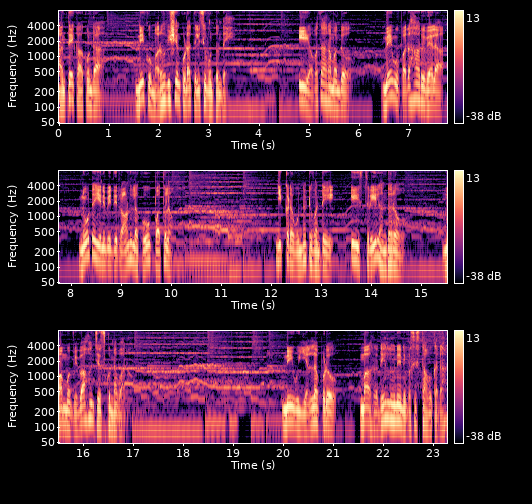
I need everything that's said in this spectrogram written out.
అంతేకాకుండా నీకు మరో విషయం కూడా తెలిసి ఉంటుంది. ఈ అవతారమందు మేము పదహారు వేల నూట ఎనిమిది రాణులకు పతులం. ఇక్కడ ఉన్నటువంటి ఈ స్త్రీలందరూ మమ్మ వివాహం చేసుకున్నవారు. నీవు ఎల్లప్పుడూ మా హృదయంలోనే నివసిస్తావు కదా?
